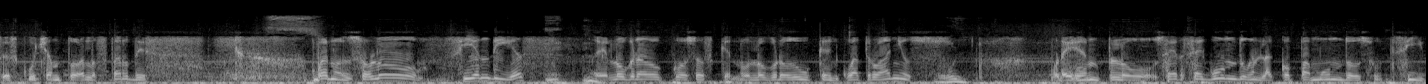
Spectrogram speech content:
Se escuchan todas las tardes. Bueno, en solo 100 días he logrado cosas que no logró Duque en cuatro años. Por ejemplo, ser segundo en la Copa Mundo sub, sí,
